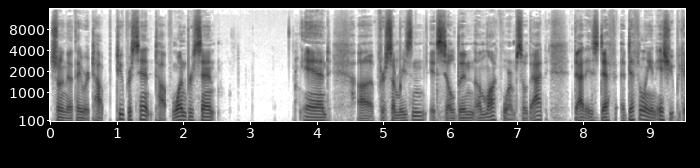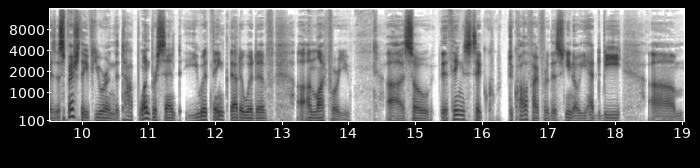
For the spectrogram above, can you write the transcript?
showing that they were top 2%, top 1%. And uh, for some reason, it still didn't unlock for them. So that that is def definitely an issue because especially if you were in the top one percent, you would think that it would have uh, unlocked for you. Uh, so the things to to qualify for this, you know, you had to be um,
